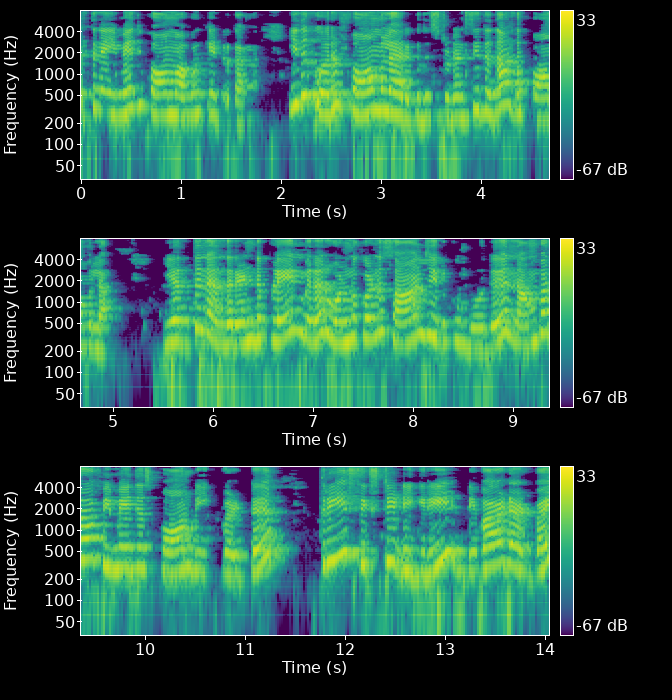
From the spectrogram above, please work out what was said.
எத்தனை இமேஜ் ஃபார்ம் ஆகும்னு கேட்டிருக்காங்க. இதுக்கு ஒரு ஃபார்முலா இருக்குது ஸ்டூடெண்ட்ஸ் இதுதான் அந்த ஃபார்முலா எத்தனை அந்த ரெண்டு பிளேன் மிரர் ஒன்றுக்கு ஒன்று சாஞ்சு இருக்கும்போது number of images formed equal to three sixty degree divided by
